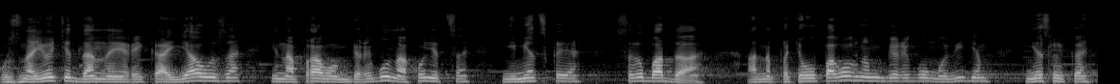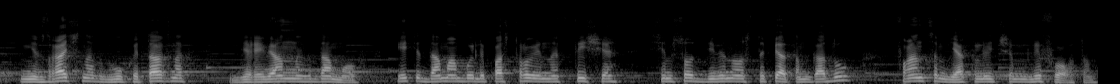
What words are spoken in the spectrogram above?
узнаете, данная река Яуза, и на правом берегу находится немецкая Слобода. А на противоположном берегу мы видим несколько невзрачных двухэтажных деревянных домов. Эти дома были построены в 1795 году Францем Яковлевичем Лефортом.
